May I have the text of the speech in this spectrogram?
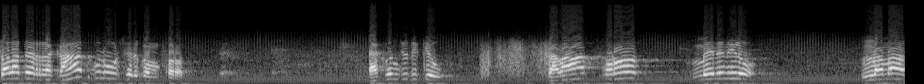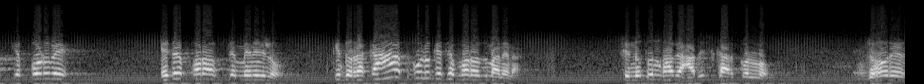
সালাতের রাকাতগুলো সেরকম ফরজ। এখন যদি কেউ সালাত ফরজ মেনে নিল, নামাজকে পড়বে, এটা ফরজ সে মেনে নিল কিন্তু রাকাত গুলোকে সে ফরজ মানে না। সে নতুন ভাবে আবিষ্কার করল। জোহরের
